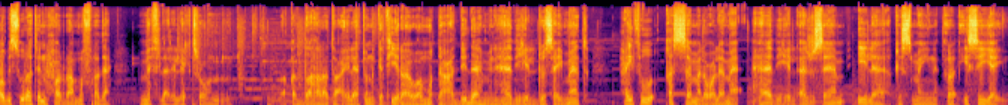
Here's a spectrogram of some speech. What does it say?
أو بصورة حرة مفردة مثل الإلكترون. وقد ظهرت عائلات كثيرة ومتعددة من هذه الجسيمات حيث قسم العلماء هذه الأجسام إلى قسمين رئيسيين.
